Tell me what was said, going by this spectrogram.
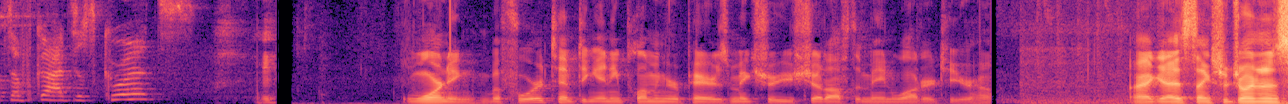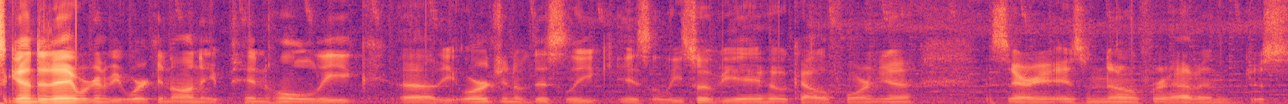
What's up, guys? It's Chris. Warning, before attempting any plumbing repairs, make sure you shut off the main water to your home. Alright guys, thanks for joining us again today. We're going to be working on a pinhole leak. Uh, the origin of this leak is Aliso Viejo, California. This area is known for having just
